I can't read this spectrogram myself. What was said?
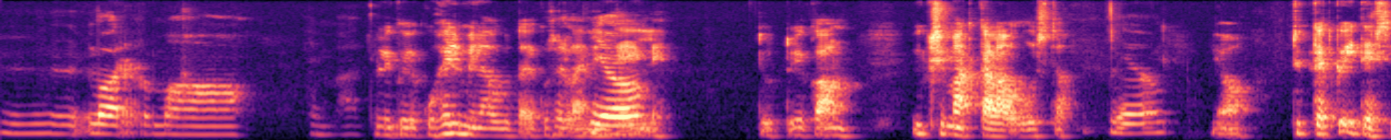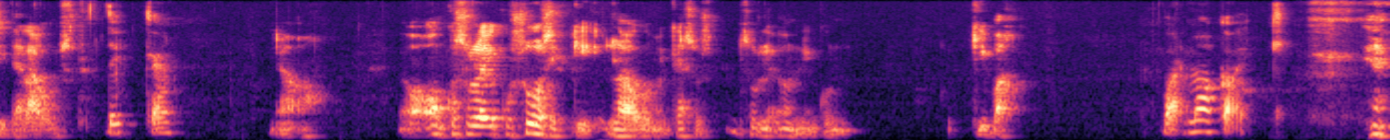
Mm, varmaan. En. Oliko joku helmilaulu tai joku sellainen Joo. teille tuttu, joka on yksi matkalauluista? Joo, Joo. Tykkäätkö itse siitä laulusta? tykkään. Joo. Onko sulla joku suosikkilaulu, mikä sulle on niin kuin kiva? Varmaan kaikki.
